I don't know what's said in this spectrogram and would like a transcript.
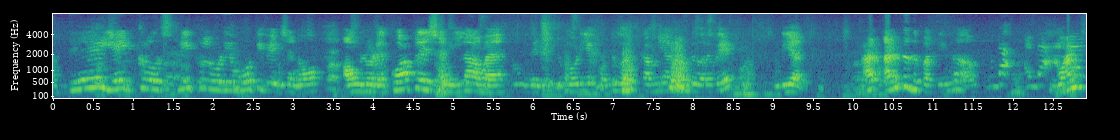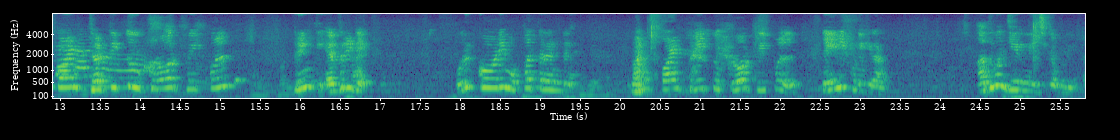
அதே எயிட் க்ரோர்ஸ் பீப்புளோடைய மோட்டிவேஷனும் அவங்களோட கோஆபரேஷன் இல்லாம இந்த எட்டு கோடியை கொண்டு வர கம்மியா கொண்டு வரவே முடியாது. அடுத்தது பாத்தீங்கன்னா one point thirty two crore people drink everyday ஒரு கோடி முப்பத்தி ரெண்டு one point three two crore people daily குடிக்கிறாங்க. அதுவும் ஜீர்ணிச்சுக்க முடியல.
